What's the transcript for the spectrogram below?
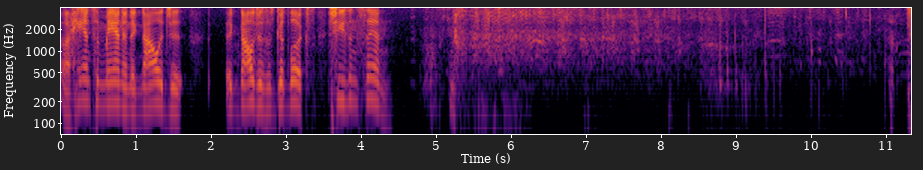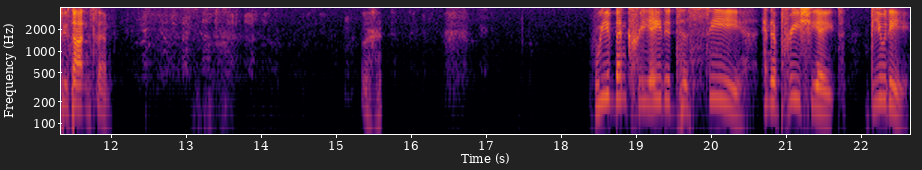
a handsome man and acknowledges, acknowledges his good looks, she's in sin. she's not in sin. We've been created to see and appreciate beauty.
